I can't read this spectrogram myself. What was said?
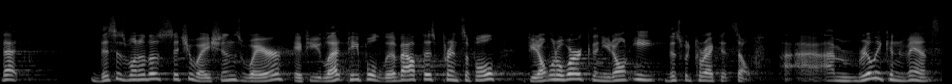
that this is one of those situations where if you let people live out this principle, if you don't want to work, then you don't eat, this would correct itself. I, am really convinced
